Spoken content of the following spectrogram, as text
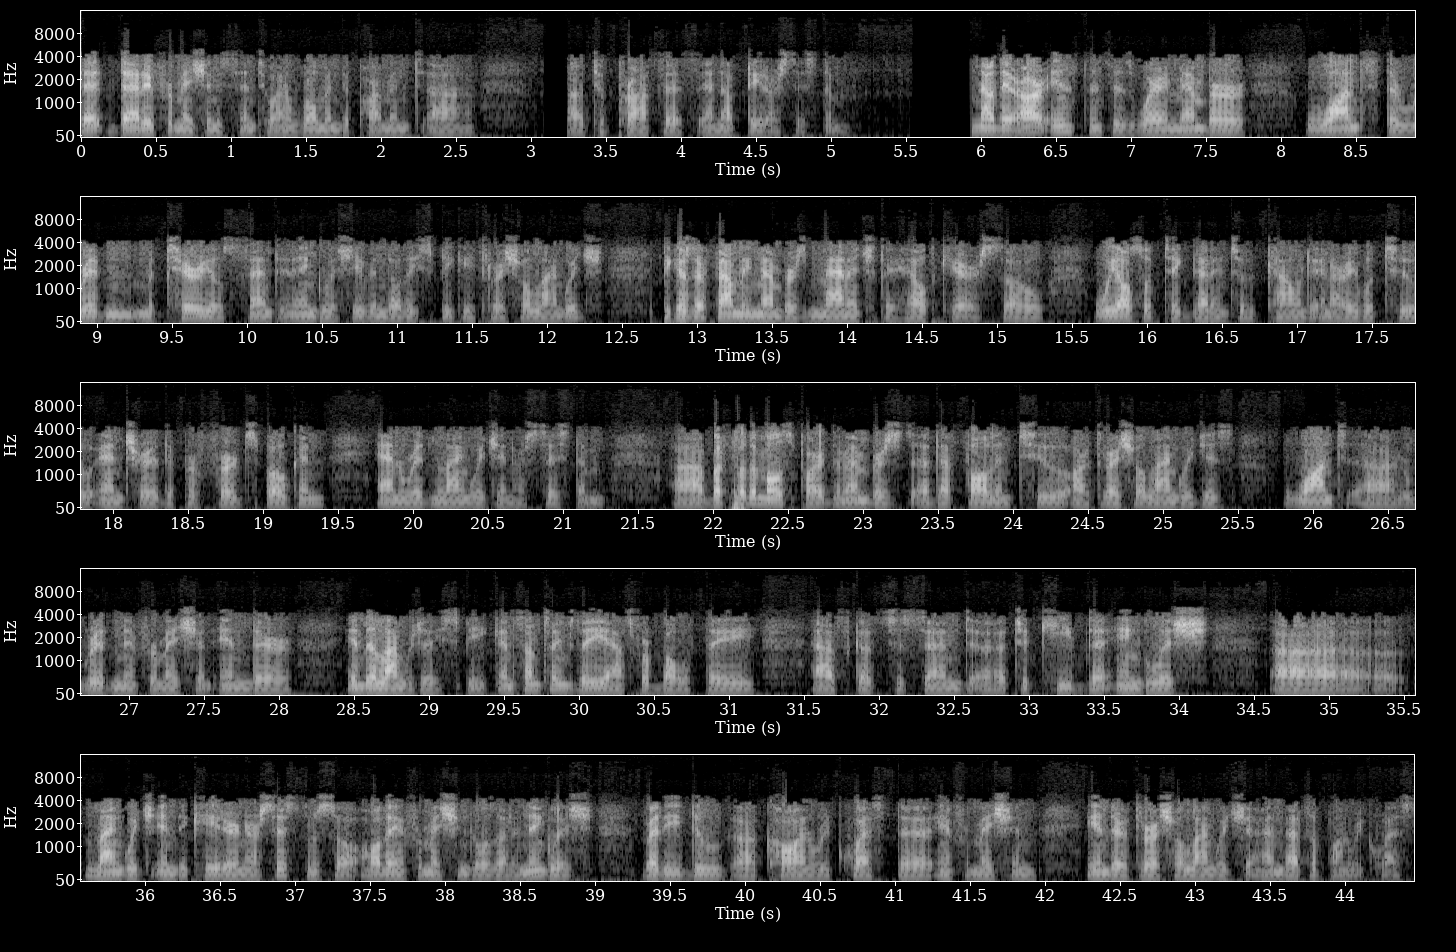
that that information is sent to our enrollment department uh, uh, to process and update our system. Now, there are instances where a member wants the written material sent in English even though they speak a threshold language because their family members manage their health care. So we also take that into account and are able to enter the preferred spoken and written language in our system. Uh, but for the most part, the members uh, that fall into our threshold languages want uh, written information in their in the language they speak. And sometimes they ask for both. They ask us to send uh, to keep the English uh, language indicator in our system, so all the information goes out in English, but they do uh, call and request the information in their threshold language, and that's upon request.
